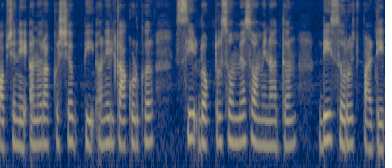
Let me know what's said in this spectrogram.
Option A Anurag Kashyap B Anil Kakodkar C doctor Soumya Swaminathan D Saroj Patil.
